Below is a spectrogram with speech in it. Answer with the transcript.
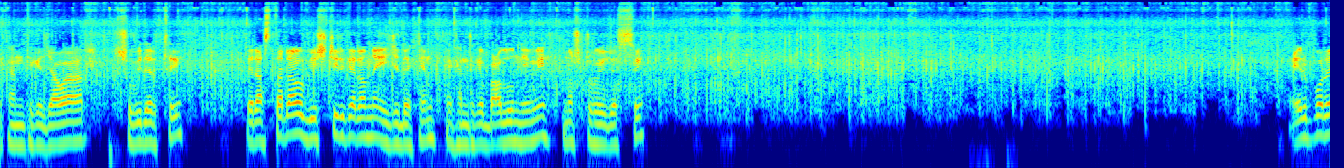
এখান থেকে যাওয়ার সুবিধার্থে। রাস্তাটাও বৃষ্টির কারণে, এই যে দেখেন, এখান থেকে বালু নেমে নষ্ট হয়ে যাচ্ছে। এরপরে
